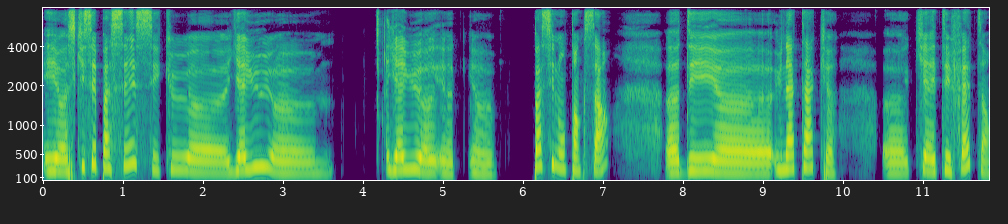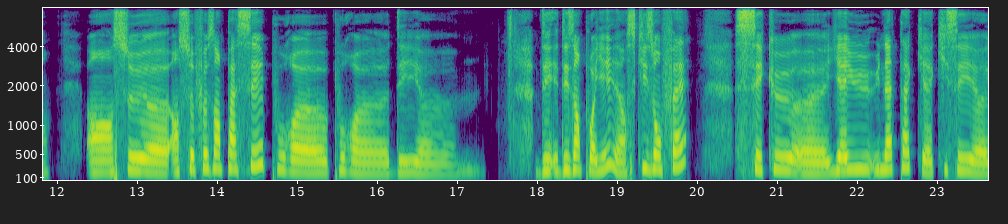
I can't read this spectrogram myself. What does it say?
Et ce qui s'est passé, c'est que il y a eu, il y a eu pas si longtemps que ça, une attaque qui a été faite en se, faisant passer pour, des, employés. ce qu'ils ont fait, c'est que euh, il y a eu une attaque qui s'est euh,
